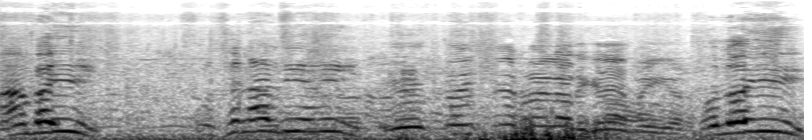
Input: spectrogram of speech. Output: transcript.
ਹਾਂ ਭਾਈ ਉਸੇ ਨਾਲ ਦੀ ਇਹਦੀ ਇਹ ਕੋਈ ਸਿਰਫ ਨਾਲ ਦਿਖ ਰਿਹਾ ਭਾਈ ਬੋਲੋ ਜੀ।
